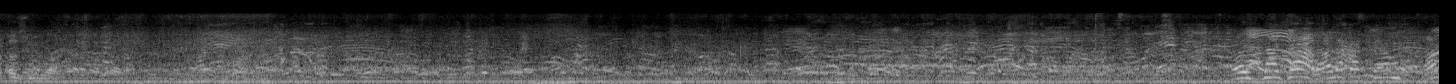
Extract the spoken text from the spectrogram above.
Bota zoom lá. Ô, Najara, olha pra câmera.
